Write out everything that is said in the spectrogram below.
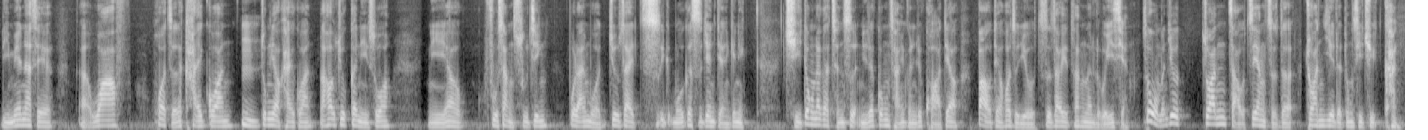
里面那些呃 valve 或者是开关，嗯，重要开关，然后就跟你说你要付上赎金，不然我就在时某个时间点给你。启动那个城市，你的工厂有可能就垮掉、爆掉，或者有制造业上的危险。所以我们就专找这样子的专业的东西去看，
